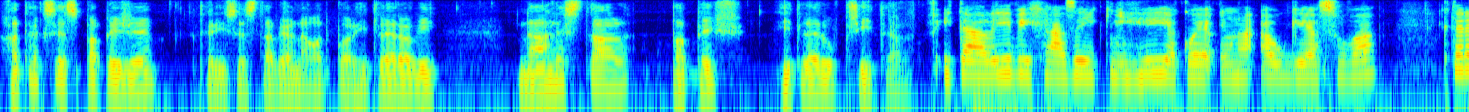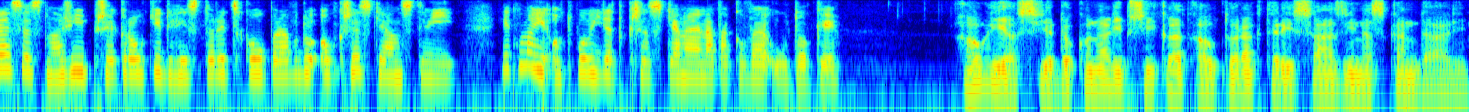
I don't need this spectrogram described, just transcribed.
A tak se z papeže, který se stavěl na odpor Hitlerovi, náhle stal papež Hitlerův přítel. V Itálii vycházejí knihy, jako je Una Augiasova, které se snaží překroutit historickou pravdu o křesťanství. Jak mají odpovídat křesťané na takové útoky? Augias je dokonalý příklad autora, který sází na skandály.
